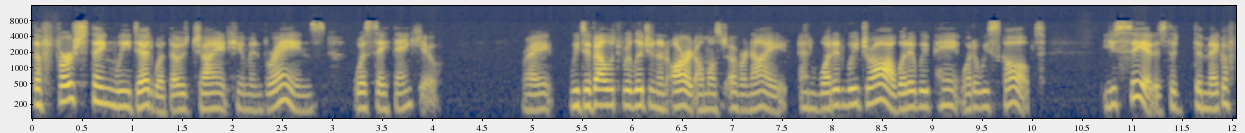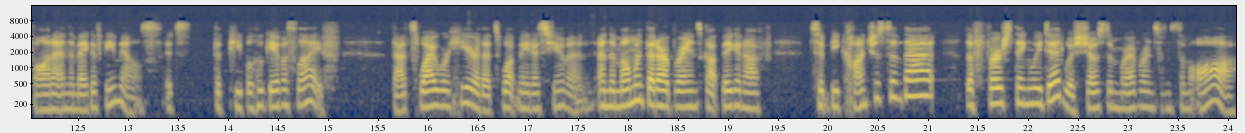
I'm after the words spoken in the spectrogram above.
the first thing we did with those giant human brains was say thank you. Right? We developed religion and art almost overnight. And what did we draw? What did we paint? What did we sculpt? You see it. It's the, the megafauna and the mega females. It's the people who gave us life. That's why we're here. That's what made us human. And the moment that our brains got big enough to be conscious of that, the first thing we did was show some reverence and some awe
